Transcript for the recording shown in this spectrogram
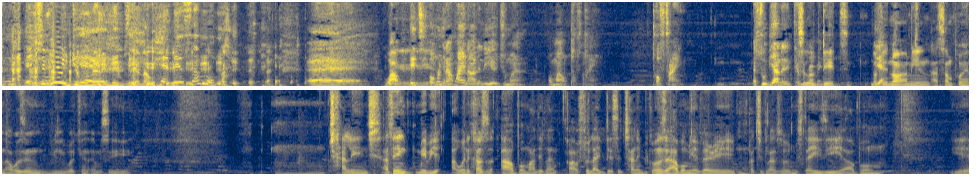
Nti mu deɛ, names there now. yɛde nsɛm mo ba. Eh, wow eti ɔmo nyina hwan na ɔne ne yɛ adwuma a ɔmo a tough time tough time ɛsɛ obiara ne ne So date. Okay, Yeah. no, I mean at some point I wasn't really working. Let me see. Mm, challenge. I think maybe uh, when it comes to the album, I didn't. I feel like there's a challenge because the album is very particular. So Mr. Eazi album, yeah,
